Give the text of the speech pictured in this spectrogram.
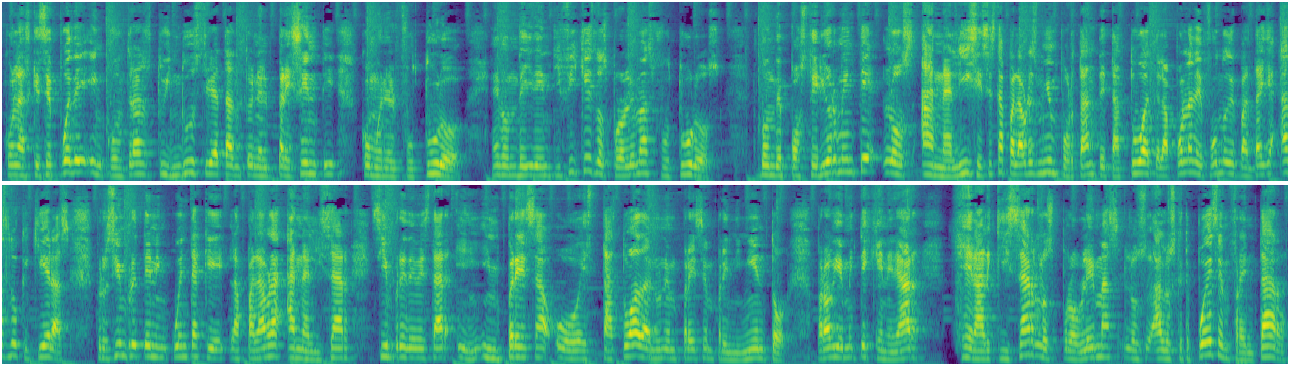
con las que se puede encontrar tu industria tanto en el presente como en el futuro, en donde identifiques los problemas futuros, donde posteriormente los analices. Esta palabra es muy importante, tatúatela, ponla de fondo de pantalla, haz lo que quieras, pero siempre ten en cuenta que la palabra analizar siempre debe estar impresa o estatuada en una empresa, emprendimiento, para obviamente generar jerarquizar los problemas a los que te puedes enfrentar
